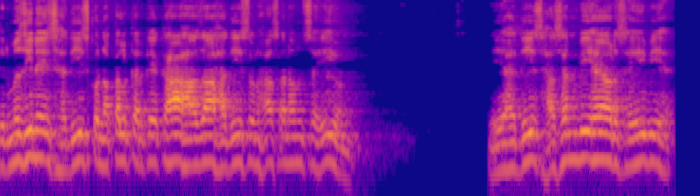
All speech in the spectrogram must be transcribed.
ترمزی نے اس حدیث کو نقل کر کے کہا حاضہ حدیث الحسن ان صحیح. ان یہ حدیث حسن بھی ہے اور صحیح بھی ہے۔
